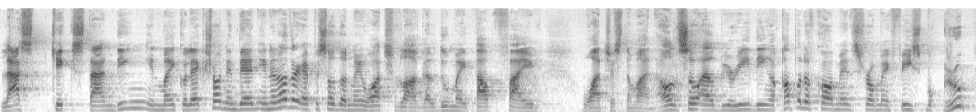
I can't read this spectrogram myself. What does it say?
last kick standing in my collection. And then in another episode on my watch vlog, I'll do my top 5 watches naman. Also, I'll be reading a couple of comments from my Facebook group,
